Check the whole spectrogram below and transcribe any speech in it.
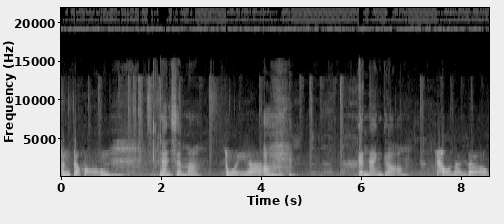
真的哈。男生吗？对呀。哦，更难搞，超难的哦。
